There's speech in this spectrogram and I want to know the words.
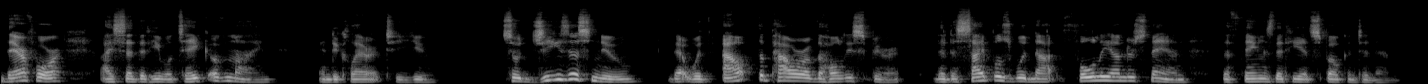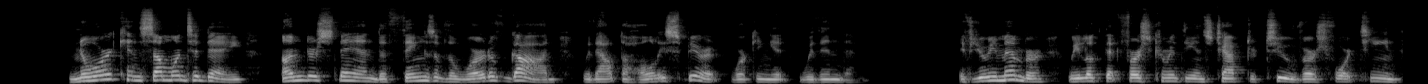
Therefore, I said that He will take of mine and declare it to you. So Jesus knew that without the power of the Holy Spirit, the disciples would not fully understand the things that he had spoken to them. Nor can someone today understand the things of the Word of God without the Holy Spirit working it within them. If you remember, we looked at 1 Corinthians chapter 2 verse 14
